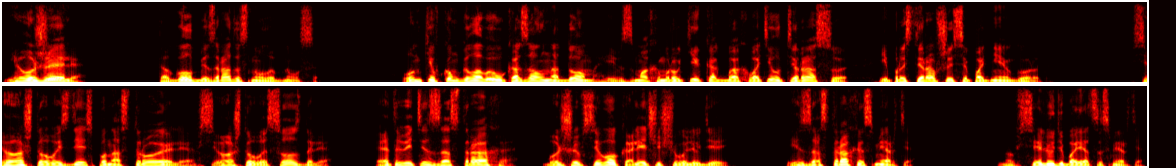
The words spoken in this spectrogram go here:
«Неужели?» Тагол безрадостно улыбнулся. Он кивком головы указал на дом и взмахом руки как бы охватил террасу и простиравшийся под нею город. «Все, что вы здесь понастроили, все, что вы создали, это ведь из-за страха, больше всего калечащего людей. Из-за страха смерти. Но все люди боятся смерти.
